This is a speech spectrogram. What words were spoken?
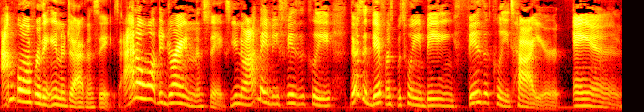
I'm going for the energizing sex. I don't want the draining sex. You know, I may be physically, there's a difference between being physically tired and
